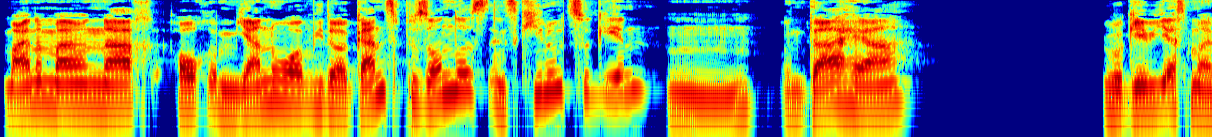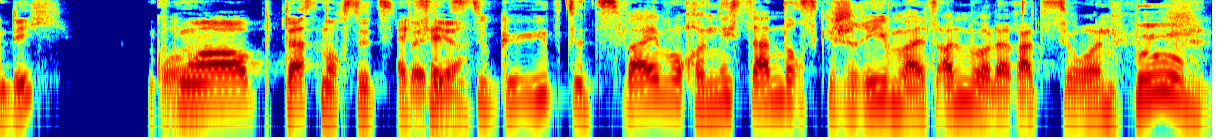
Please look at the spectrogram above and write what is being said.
meiner Meinung nach auch im Januar wieder ganz besonders ins Kino zu gehen. Mhm. Und daher übergebe ich erstmal an dich. Und gucken wir mal, ob das noch sitzt Als bei dir. hättest du geübt und zwei Wochen nichts anderes geschrieben als Anmoderation. Boom.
